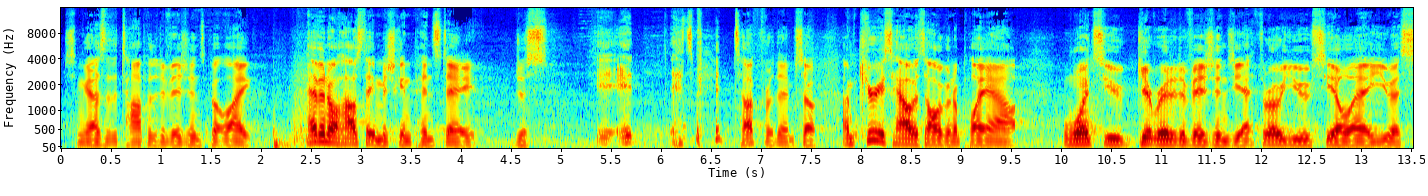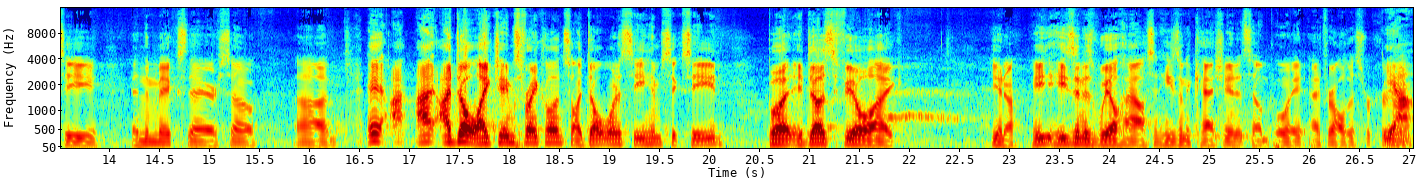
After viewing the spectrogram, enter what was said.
some guys at the top of the divisions, but like having Ohio State, Michigan, Penn State, just it, it it's been tough for them. So I'm curious how it's all going to play out once you get rid of divisions. Yet throw UCLA, USC in the mix there. So uh, I, I, I don't like James Franklin, so I don't want to see him succeed. But it does feel like, you know, he, he's in his wheelhouse and he's going to cash in at some point after all this recruiting. Yeah,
